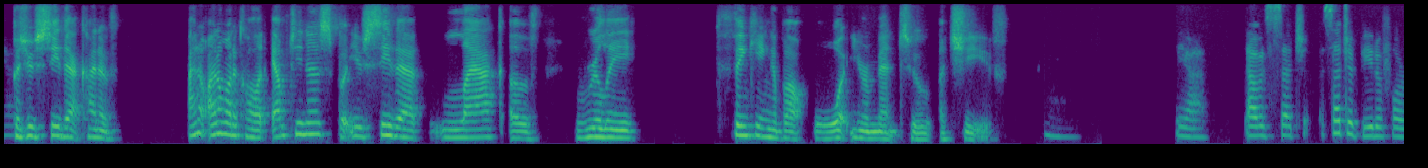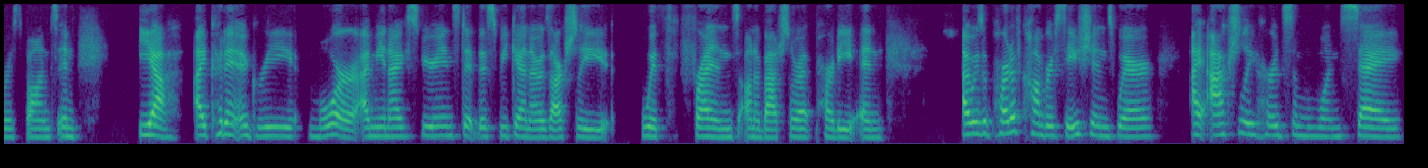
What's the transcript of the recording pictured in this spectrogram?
because yeah. you see that kind of, I don't, I don't want to call it emptiness, but you see that lack of really thinking about what you're meant to achieve Yeah, that was such such a beautiful response and yeah, I couldn't agree more. I mean, I experienced it this weekend. I was actually with friends on a bachelorette party and I was a part of conversations where I actually heard someone say,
